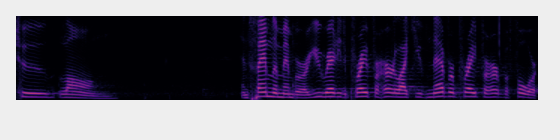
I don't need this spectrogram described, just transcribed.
too long. And family member, are you ready to pray for her like you've never prayed for her before?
